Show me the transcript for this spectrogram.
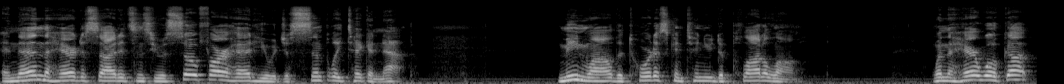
and then the hare decided since he was so far ahead, he would just simply take a nap. Meanwhile, the tortoise continued to plod along. When the hare woke up,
